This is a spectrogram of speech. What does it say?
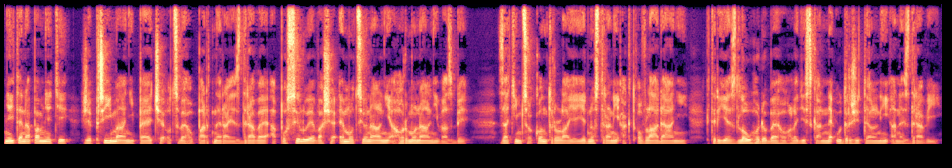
Mějte na paměti, že přijímání péče od svého partnera je zdravé a posiluje vaše emocionální a hormonální vazby, zatímco kontrola je jednostranný akt ovládání, který je z dlouhodobého hlediska neudržitelný a nezdravý.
